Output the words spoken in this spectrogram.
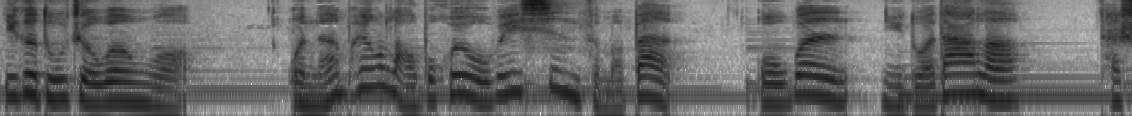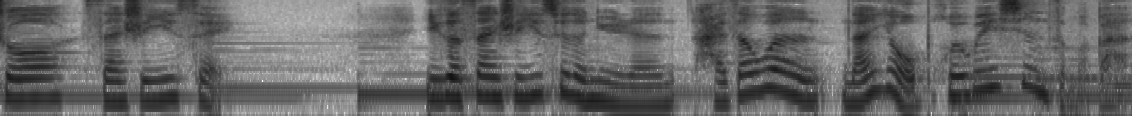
一个读者问我：“我男朋友老不回我微信怎么办？”我问：“你多大了？”他说：“三十一岁。”一个三十一岁的女人还在问男友不回微信怎么办？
